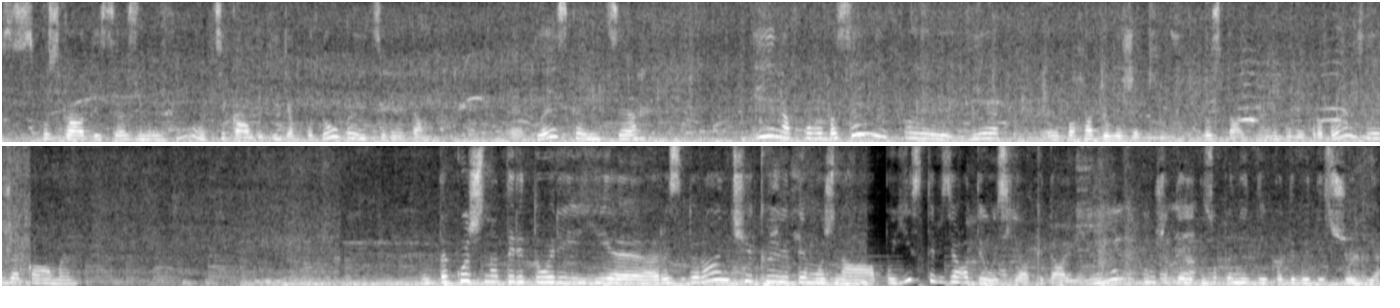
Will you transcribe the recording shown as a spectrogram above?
спускатися з них. Ну, цікаво, дітям подобається, вони там е, плескаються. І навколо басейнів е, є е, багато лежаків. Достатньо, не було проблем з лежаками. Також на території є ресторанчик, де можна поїсти взяти. Ось я кидаю меню. Можете зупинити і подивитись, що є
